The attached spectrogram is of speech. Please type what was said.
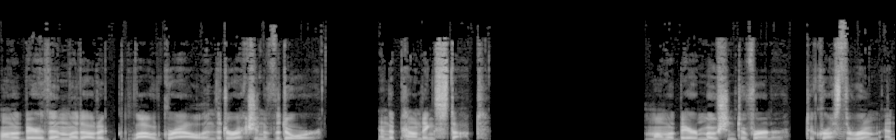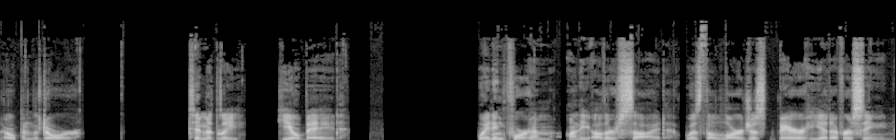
Mama Bear then let out a loud growl in the direction of the door, and the pounding stopped. Mama Bear motioned to Werner to cross the room and open the door. Timidly, he obeyed. Waiting for him on the other side was the largest bear he had ever seen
